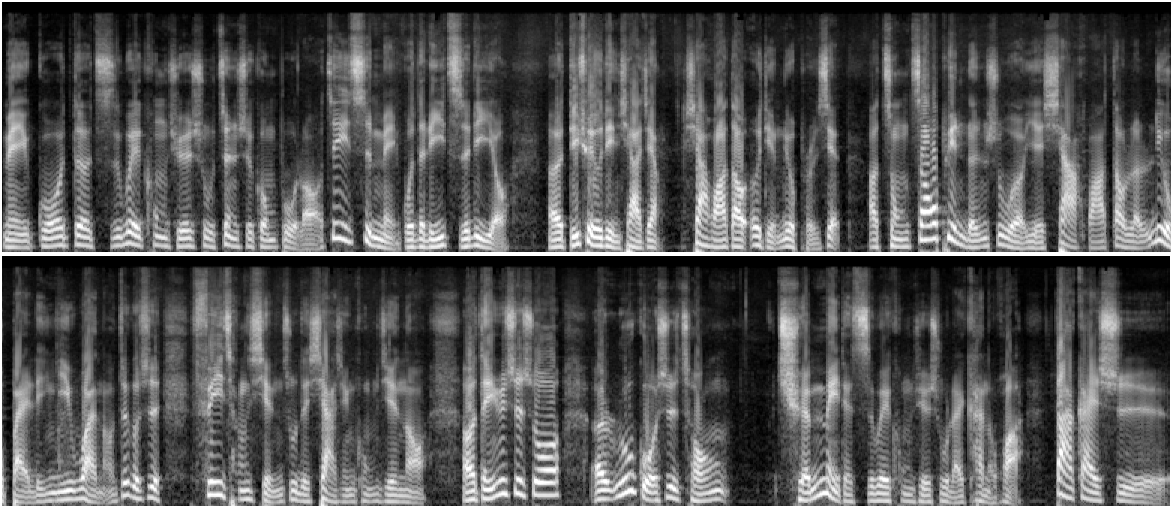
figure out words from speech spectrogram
美国的职位空缺数正式公布了，这一次美国的离职率哦，呃，的确有点下降，下滑到二点六 percent 啊。总招聘人数啊也下滑到了六百零一万哦，这个是非常显著的下行空间哦。呃，等于是说，呃，如果是从全美的职位空缺数来看的话，大概是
